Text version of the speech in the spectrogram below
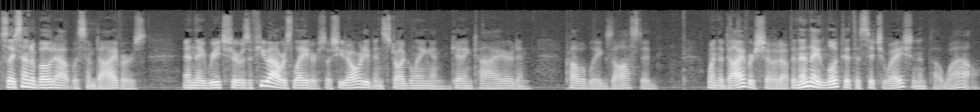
So they sent a boat out with some divers and they reached her. It was a few hours later, so she'd already been struggling and getting tired and probably exhausted, when the divers showed up. And then they looked at the situation and thought, wow,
